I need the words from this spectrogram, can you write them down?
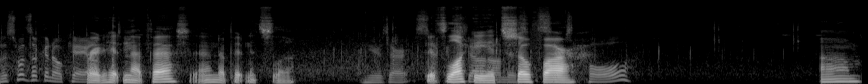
This one's looking okay. Right, hitting that fast, end up hitting it slow. Here's our Gets lucky, it's so far. Hole. Um.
